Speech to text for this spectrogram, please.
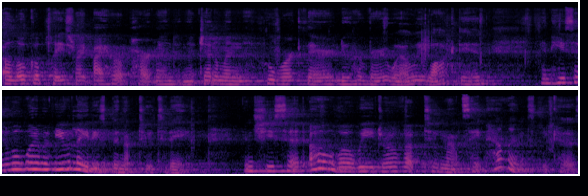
a local place right by her apartment, and a gentleman who worked there knew her very well. We walked in, and he said, Well, what have you ladies been up to today? And she said, Oh, well, we drove up to Mount St. Helens because,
